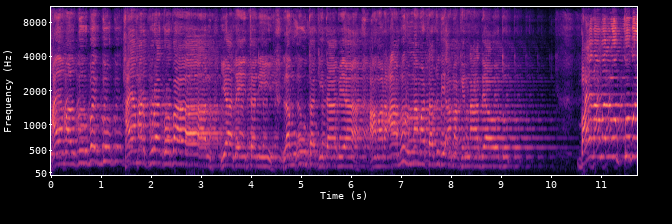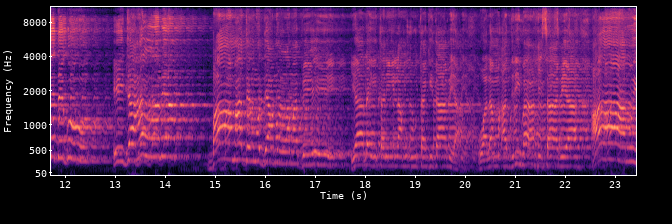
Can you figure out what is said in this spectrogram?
হায় আমার দুর্ভাগ্য, হায় আমার পুরা কপাল, ইয়া লাইতানি লাম উতা কিতাবিয়া, আমার আমল নামাটা যদি আমাকে না দেওয়া হতো। বাইরে আমার লক্ষ্য করে দেখুন, এই জাহান্নামীরা বাম হাতের মধ্যে আমল নামা পেয়ে ইয়া লাইতানি লাম উতা কিতাবিয়া ওয়ালাম আদরি মা হিসাবিয়া। আর ওই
